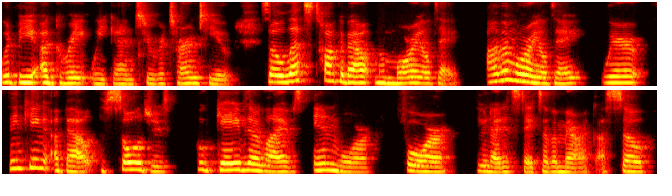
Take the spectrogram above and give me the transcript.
would be a great weekend to return to you. So let's talk about Memorial Day. On Memorial Day, we're thinking about the soldiers who gave their lives in war for the United States of America. So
